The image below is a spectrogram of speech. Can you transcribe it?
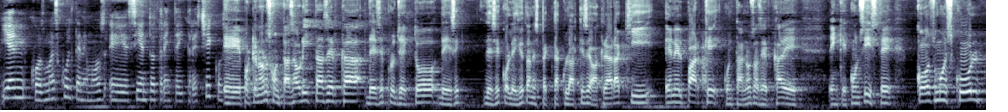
y en Cosmo School tenemos 133 eh, chicos. ¿Por qué no nos contás ahorita acerca de ese proyecto, de ese, de ese colegio tan espectacular que se va a crear aquí en el parque? Contanos acerca de en qué consiste. Cosmo School,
